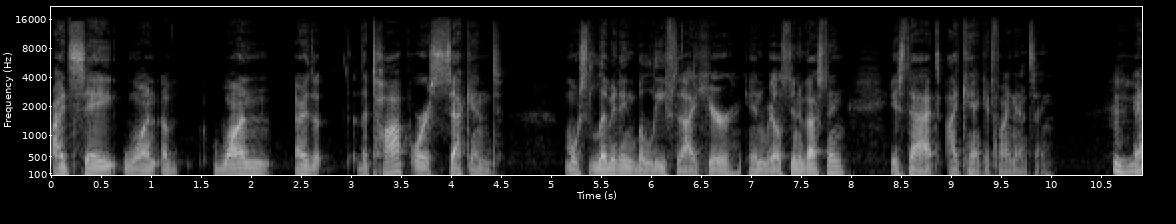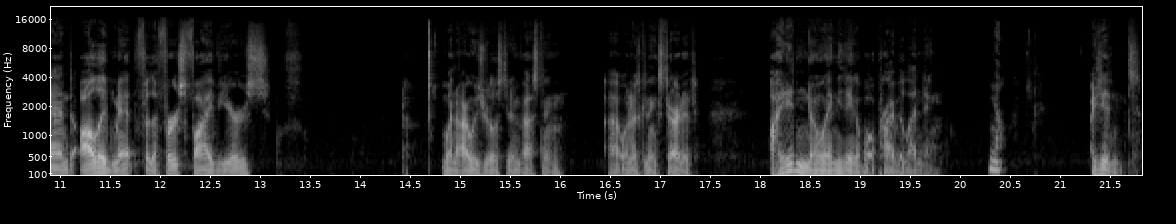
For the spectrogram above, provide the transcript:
I'd say one of one or the the top or second most limiting belief that I hear in real estate investing is that I can't get financing. Mhm. And I'll admit, for the first five years, when I was real estate investing, uh, when I was getting started, I didn't know anything about private lending. No. I didn't.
